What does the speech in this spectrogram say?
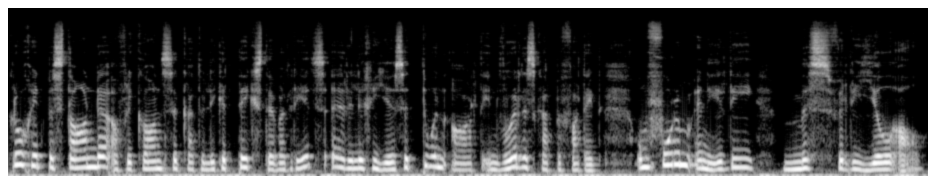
Krog het bestaande Afrikaanse Katolieke tekste wat reeds 'n religieuse toonaard en woordeskat bevat het, om vorm in hierdie mis vir die heelal.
